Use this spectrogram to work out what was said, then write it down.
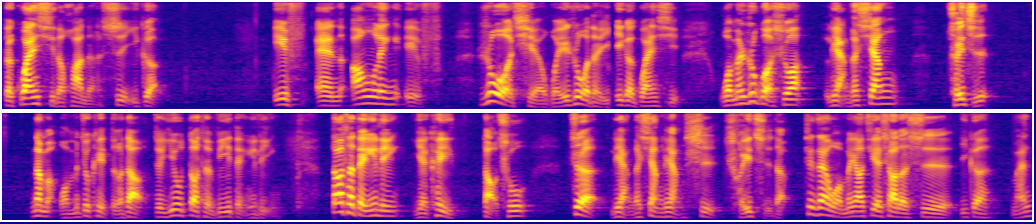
的关系的话呢是一个 if and only if 弱且为弱的一个关系。我们如果说两个相垂直，那么我们就可以得到这 u dot v 等于零，dot 等于零也可以导出这两个向量是垂直的。现在我们要介绍的是一个蛮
